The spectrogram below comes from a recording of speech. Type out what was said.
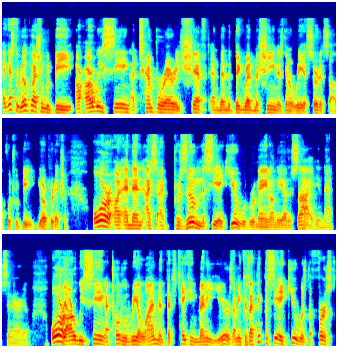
are. I guess the real question would be: Are are we seeing a temporary shift, and then the big red machine is going to reassert itself, which would be your prediction, or are, and then I, I presume the CAQ would remain on the other side in that scenario, or yeah. are we seeing a total realignment that's taking many years? I mean, because I think the CAQ was the first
